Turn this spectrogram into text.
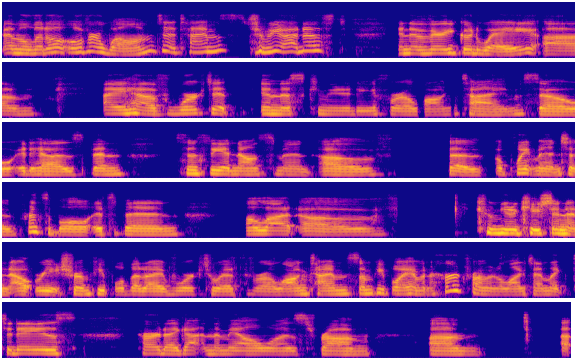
I'm a little overwhelmed at times, to be honest, in a very good way. Um, I have worked at, in this community for a long time. So it has been since the announcement of the appointment to principal, it's been a lot of communication and outreach from people that I've worked with for a long time. Some people I haven't heard from in a long time. Like today's card I got in the mail was from um, a,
